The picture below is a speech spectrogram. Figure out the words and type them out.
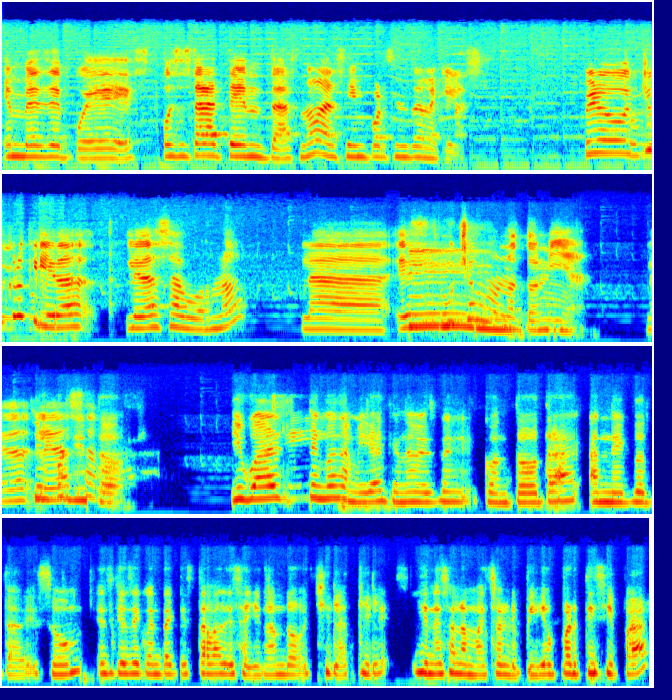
en vez de pues, pues estar atentas, ¿no? Al 100% en la clase. Pero yo creo que le da, le da sabor, ¿no? La, es Sí. mucha monotonía. Le da, le da 100%. sabor. Igual Sí. tengo una amiga que una vez me contó otra anécdota de Zoom, es que se cuenta que estaba desayunando chilaquiles y en eso la maestra le pidió participar,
